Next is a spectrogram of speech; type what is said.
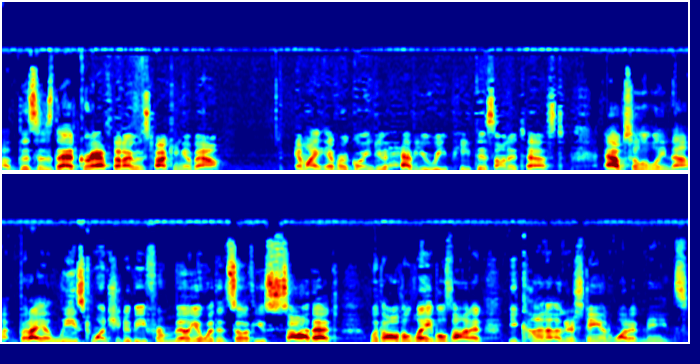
Now, this is that graph that I was talking about. Am I ever going to have you repeat this on a test? Absolutely not. But I at least want you to be familiar with it so if you saw that with all the labels on it, you kind of understand what it means.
